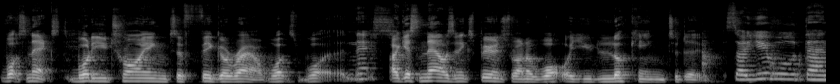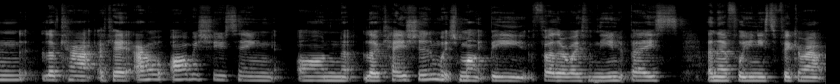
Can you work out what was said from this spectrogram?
What's next? What are you trying to figure out? What's what? Next- I guess now as an experienced runner, what are you looking to do? So you will then look at okay, are, are we shooting on location, which might be further away from the unit base, and therefore you need to figure out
